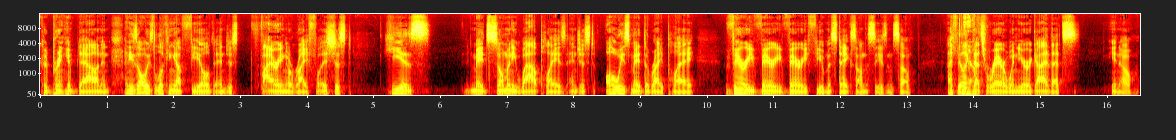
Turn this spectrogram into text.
could bring him down, and and he's always looking up field and just firing a rifle. It's just he has made so many wow plays and just always made the right play. Very, very, very few mistakes on the season. So I feel like Yeah. that's rare when you're a guy that's, you know,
